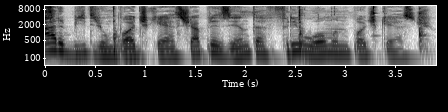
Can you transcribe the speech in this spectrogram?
Arbitrium Podcast apresenta Free Woman Podcast.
